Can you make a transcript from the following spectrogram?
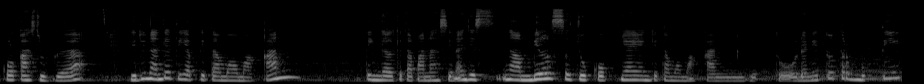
kulkas juga. Jadi nanti tiap kita mau makan tinggal kita panasin aja ngambil secukupnya yang kita mau makan gitu. Dan itu terbukti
